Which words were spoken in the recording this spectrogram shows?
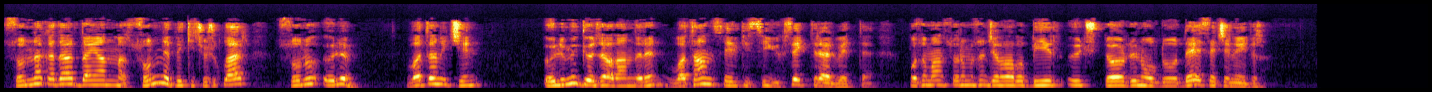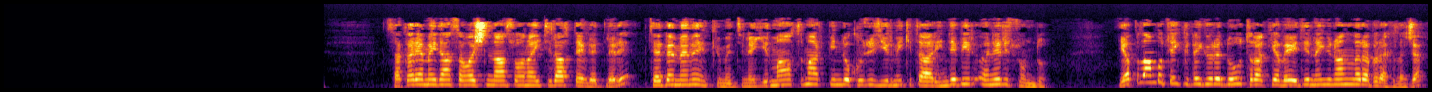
sonuna kadar dayanma. Sonu ne peki çocuklar? Sonu ölüm. Vatan için ölümü göze alanların vatan sevgisi yüksektir elbette. O zaman sorumuzun cevabı 1, 3, 4'ün olduğu D seçeneğidir. Sakarya Meydan Savaşı'ndan sonra itiraf devletleri TBMM hükümetine 26 Mart 1922 tarihinde bir öneri sundu. Yapılan bu teklife göre Doğu Trakya ve Edirne Yunanlılara bırakılacak.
